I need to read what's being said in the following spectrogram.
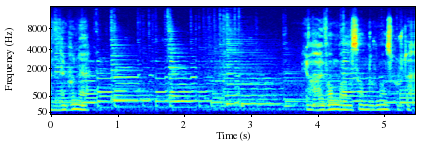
Anne bu ne? Ya hayvan bağlasan durmaz burada.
